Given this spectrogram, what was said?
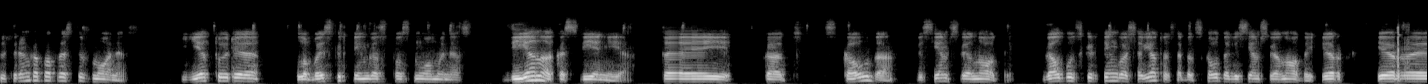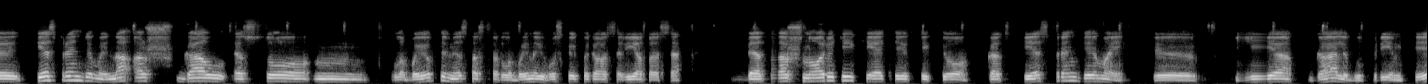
susirenka paprasti žmonės. Jie turi labai skirtingas tos nuomonės. Viena, kas vienyje, tai kad skauda visiems vienodai. Galbūt skirtingose vietose, bet skauda visiems vienodai. Ir, ir e, tie sprendimai, na, aš gal esu mm, labai optimistas ar labai naivus kai kuriuose vietose, bet aš noriu tikėti ir tikiu, kad tie sprendimai e, jie gali būti priimti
